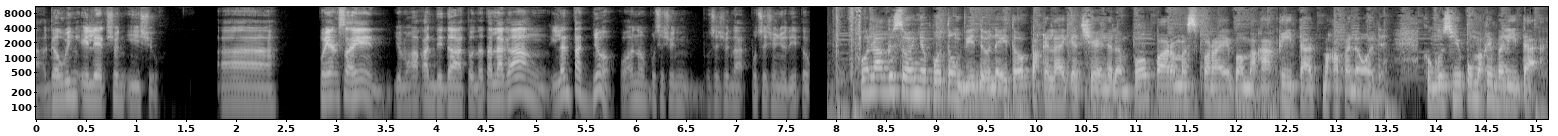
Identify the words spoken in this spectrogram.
ah, gawing election issue. Ah, puwersahin yung mga kandidato na talagang ilantad nyo kung anong posisyon posisyon na posisyon nyo dito. Kung nagustuhan niyo po itong video na ito, pakilike at share na lang po para mas marami pang makakita at makapanood. Kung gusto niyo po makibalita,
